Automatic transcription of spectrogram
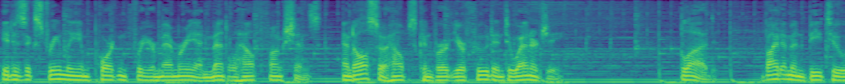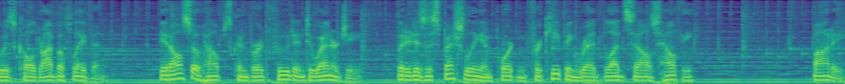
It is extremely important for your memory and mental health functions, and also helps convert your food into energy. Blood. Vitamin B2 is called riboflavin. It also helps convert food into energy, but it is especially important for keeping red blood cells healthy. Body.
